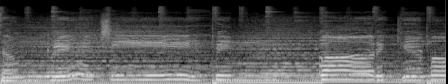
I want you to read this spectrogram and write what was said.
സംരക്ഷിപ്പിൻ. പാർക്കുമോ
